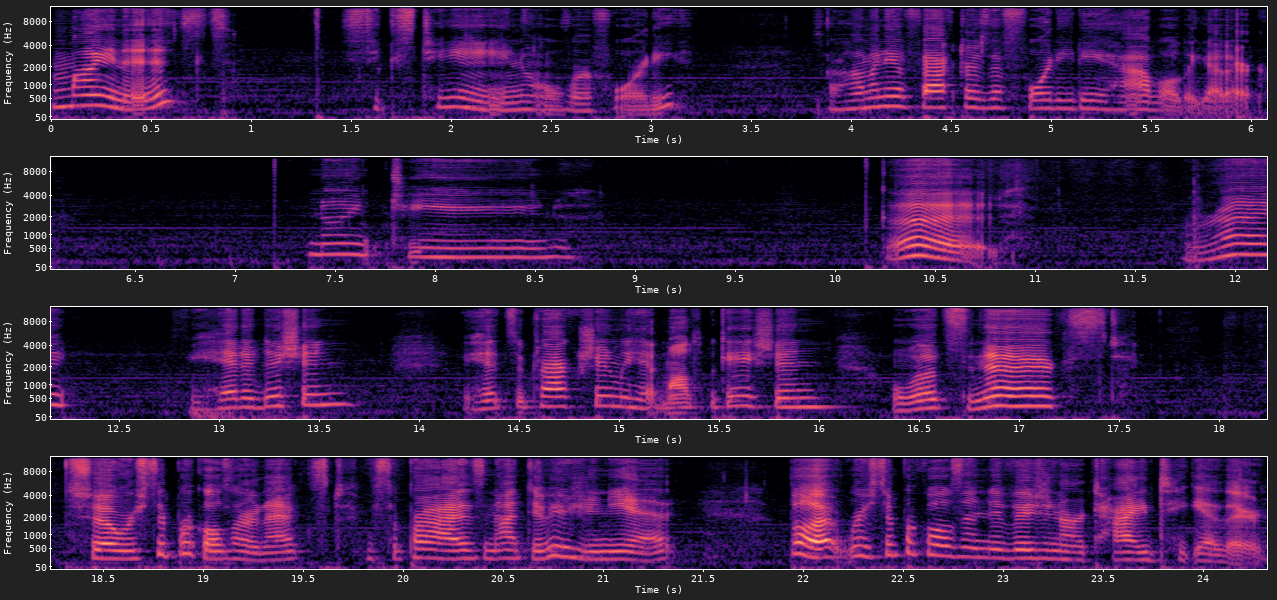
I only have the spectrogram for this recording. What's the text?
minus 16 over 40. So how many factors of 40 do you have altogether? 19. Good. Alright. We hit addition, we hit subtraction, we hit multiplication. What's next? So reciprocals are next. Surprise, not division yet. But reciprocals and division are tied together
